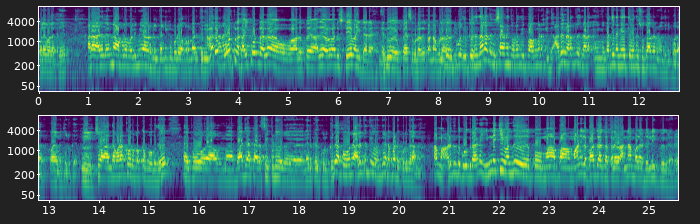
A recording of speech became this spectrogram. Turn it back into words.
கொலை வழக்கு. ஆனால் அதுல இருந்து அவ்வளவு வலிமையா அவர்கள் தண்டிக்கப்படுவாங்கிற மாதிரி தெரியல. அது ஆனா கோர்ட்ல ஹை கோர்ட்ல எல்லாம் அது அது அவர் ஸ்டே வாங்கிட்டாரு. எதுவும் பேசக்கூடாது பண்ணக்கூடாது இப்போ இப்போ இருந்தாலும் அந்த விசாரணை தொடர்ந்து இப்போ அவங்க இது அது நடந்து நட இங்க பார்த்தீங்கன்னா நேற்று வந்து சுதாகரன் வந்துட்டு போறாரு கோயம்புத்தூருக்கு. ஸோ அந்த வழக்கு ஒரு பக்கம் போகுது. இப்போ பாஜக அரசு இப்படி ஒரு நெருக்கடி கொடுக்குது. அப்போ ஒரு அழுத்தத்தை வந்து எடப்பாடி கொடுக்குறாங்க. ஆமா அழுத்தத்தை கொடுக்குறாங்க. இன்னைக்கு வந்து இப்போ மா மாநில பாஜக தலைவர் அண்ணாமலை டெல்லிக்கு போயிருக்காரு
